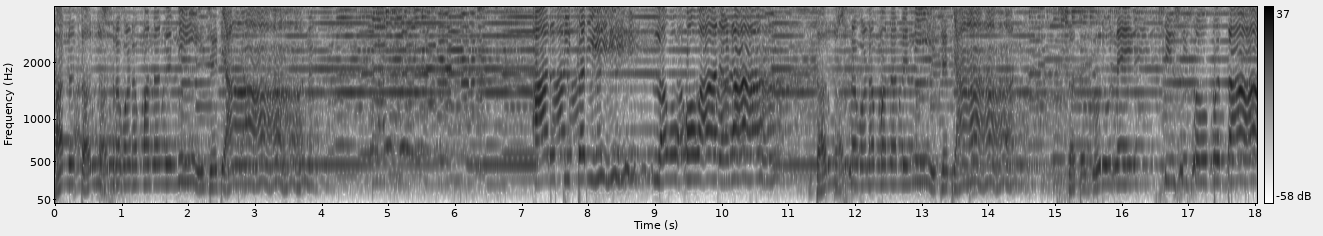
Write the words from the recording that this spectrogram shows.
અન તરુ શ્રવણ મનન નીજ ધ્યાન. આરતી કરી લવ ઓવારણા. તરુ શ્રવણ મનન નીજ ધ્યાન. સદગુરુને શિશુ સોપતા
